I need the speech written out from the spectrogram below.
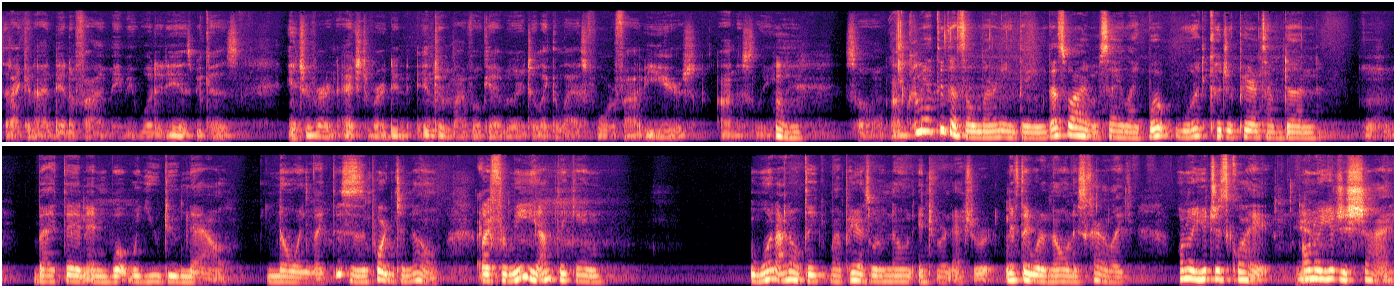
that I can identify maybe what it is because introvert and extrovert didn't enter my vocabulary until like the last four or five years, honestly. Mm-hmm. So I'm I mean, I think that's a learning thing. That's why I'm saying, like, what what could your parents have done mm-hmm. back then, and what would you do now, knowing like this is important to know. Like for me, I'm thinking. One, I don't think my parents would have known introvert and extrovert. And if they would have known, it's kind of like, oh no, you're just quiet. Oh no, you're just shy.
